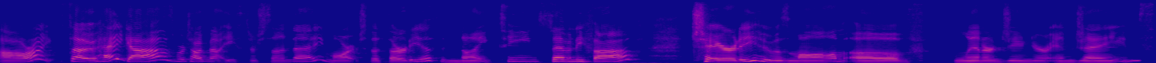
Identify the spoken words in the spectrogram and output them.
All right. So, hey guys, we're talking about Easter Sunday, March the 30th, 1975. Charity, who was mom of Leonard Jr. and James,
